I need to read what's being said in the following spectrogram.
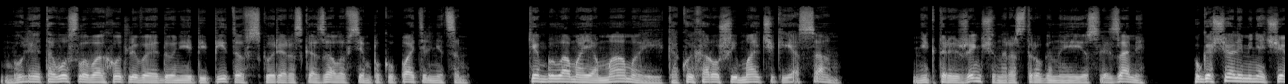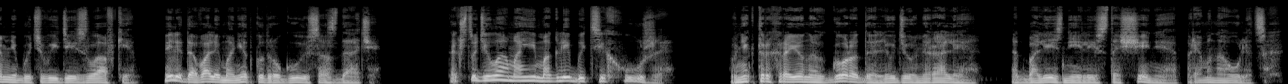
Более того, словоохотливая Донья Пипита вскоре рассказала всем покупательницам, кем была моя мама и какой хороший мальчик я сам. Некоторые женщины, растроганные ее слезами, угощали меня чем-нибудь, выйдя из лавки, или давали монетку-другую со сдачи. Так что дела мои могли быть и хуже. В некоторых районах города люди умирали от болезни или истощения прямо на улицах.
